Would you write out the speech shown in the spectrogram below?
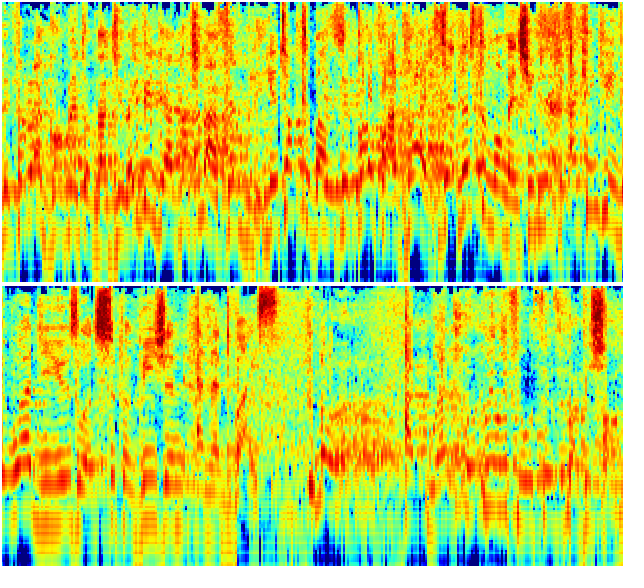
the, federal government of Nigeria, even the National Assembly. You talked about. They, they call for advice. Just a moment. You, yes. I think you, the word you used was supervision and advice. No, uh, well, if you say supervision,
